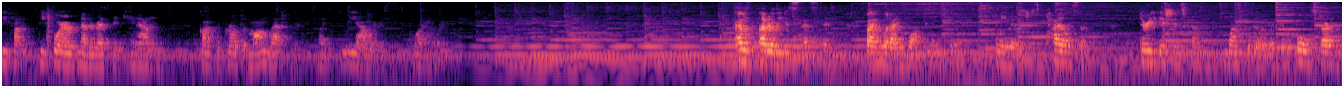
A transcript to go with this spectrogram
before, before another resident came out and got the girl. But mom left her like three hours, four hours. I was utterly disgusted by what I walked into. I mean, there were just piles of dirty dishes from months ago, like an old Star-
